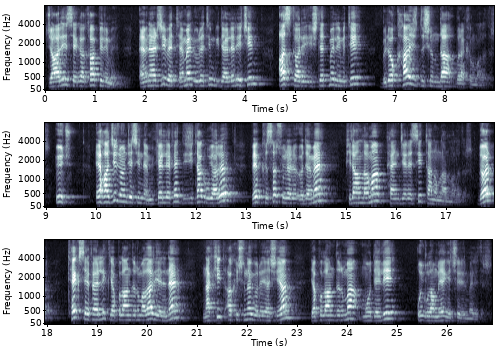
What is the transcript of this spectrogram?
cari SGK primi, enerji ve temel üretim giderleri için asgari işletme limiti blokaj dışında bırakılmalıdır. 3. E-haciz öncesinde mükellefe dijital uyarı ve kısa süreli ödeme planlama penceresi tanımlanmalıdır. 4. Tek seferlik yapılandırmalar yerine nakit akışına göre yaşayan yapılandırma modeli uygulamaya geçirilmelidir.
